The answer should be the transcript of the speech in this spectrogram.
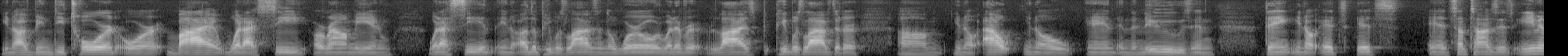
You know, I've been detoured or by what I see around me and what I see in you know other people's lives in the world, whatever lives people's lives that are um, you know out you know in in the news and thing. You know, it's it's and sometimes it's even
